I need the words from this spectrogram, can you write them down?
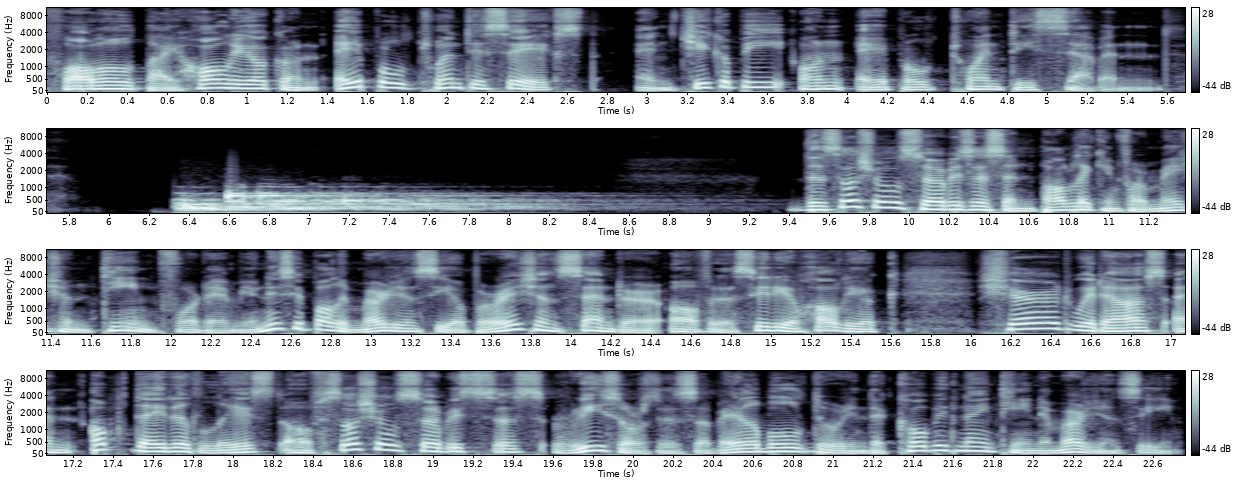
followed by Holyoke on April 26th and Chicopee on April 27th. The Social Services and Public Information Team for the Municipal Emergency Operations Center of the City of Holyoke shared with us an updated list of social services resources available during the COVID 19 emergency.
